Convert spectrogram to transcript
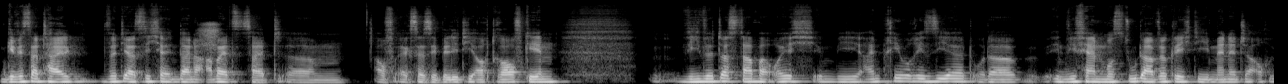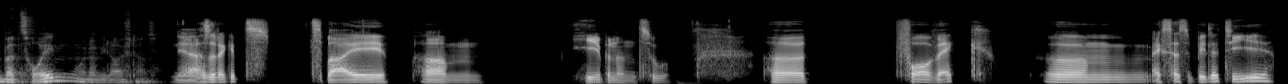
ein gewisser Teil wird ja sicher in deiner Arbeitszeit ähm, auf Accessibility auch draufgehen. Wie wird das da bei euch irgendwie einpriorisiert oder inwiefern musst du da wirklich die Manager auch überzeugen oder wie läuft das? Ja, also da gibt's zwei ähm, Ebenen zu. Äh, vorweg, ähm, Accessibility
